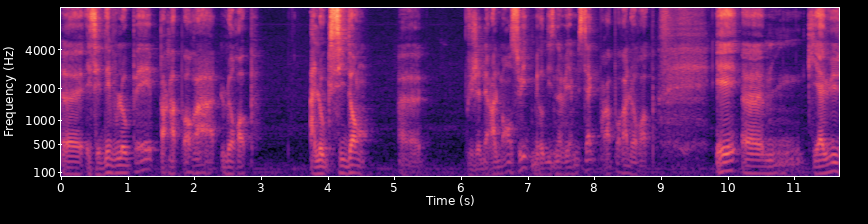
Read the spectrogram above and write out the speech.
et s'est développée par rapport à l'Europe, à l'Occident, euh, plus généralement ensuite, mais au 19e siècle par rapport à l'Europe. Et euh, qui a eu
